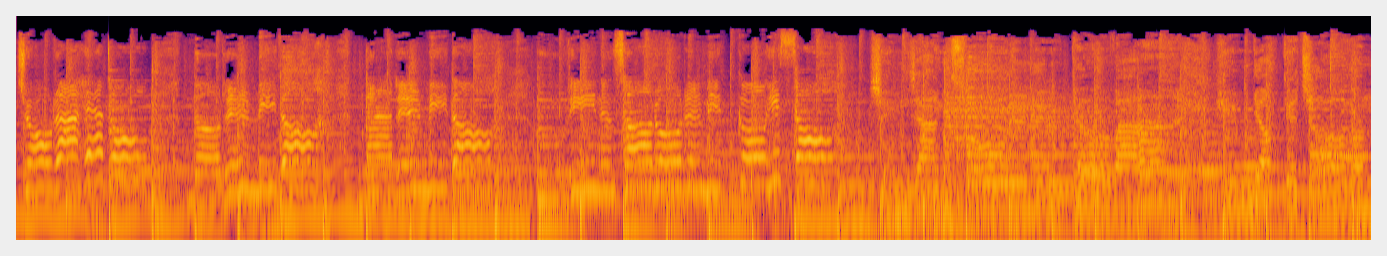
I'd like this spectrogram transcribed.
조라 해도 너를 믿어 나를 믿어. 우리는 서로를 믿고 있어. 심장의 소리를 느껴봐. 힘겹게 접어놓았던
